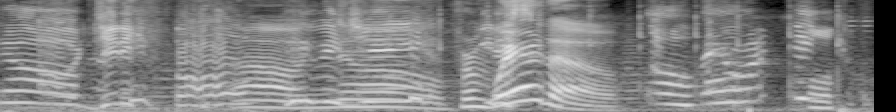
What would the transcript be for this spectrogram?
no! Oh, did he fall? Oh PBG? no! From where though? Oh, horrible.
